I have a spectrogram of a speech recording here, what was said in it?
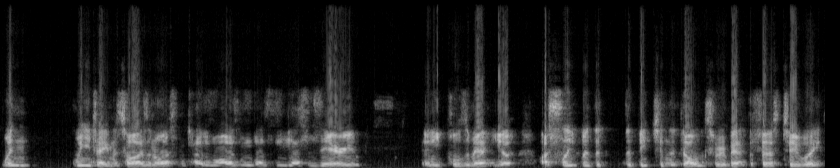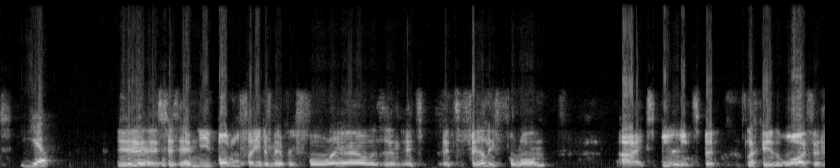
when when you take them to size and ice, and Tony Wiseman does the uh, cesarean, and he pulls them out, you I sleep with the, the bitch and the dogs for about the first two weeks. Yep. Yeah, it's just and you bottle feed them every four hours, and it's it's a fairly full on uh, experience. But luckily, the wife and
